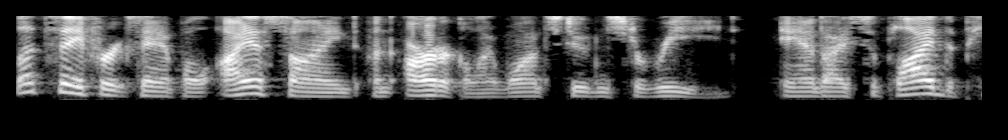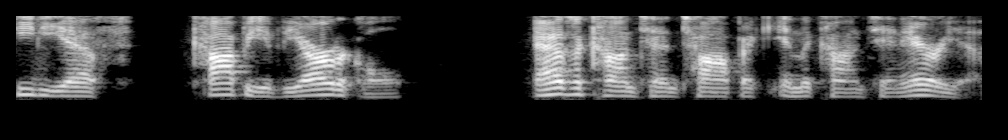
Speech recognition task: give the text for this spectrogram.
Let's say, for example, I assigned an article I want students to read, and I supplied the PDF copy of the article as a content topic in the content area.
